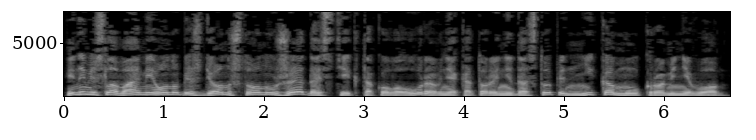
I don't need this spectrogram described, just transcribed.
Иными словами, он убежден, что он уже достиг такого уровня, который недоступен никому, кроме него.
